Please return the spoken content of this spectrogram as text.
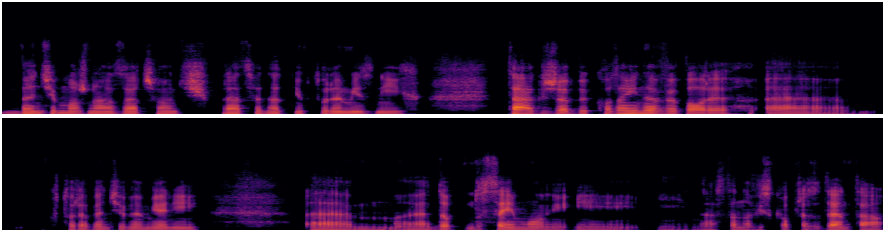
będzie można zacząć pracę nad niektórymi z nich, tak żeby kolejne wybory, e, które będziemy mieli do, do Sejmu i, i na stanowisko prezydenta,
